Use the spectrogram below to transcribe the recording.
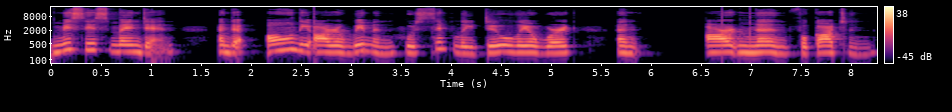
Mrs. Van Daan and all the other women who simply do their work and are none forgotten.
